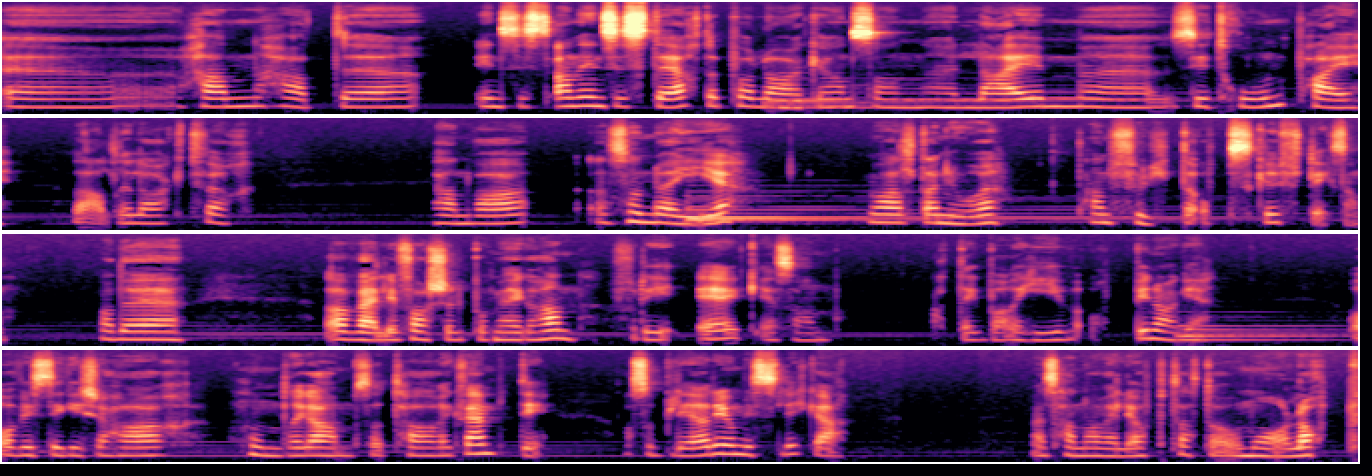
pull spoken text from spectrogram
eh, han hadde Han insisterte på å lage en sånn eh, lime eh, sitronpai. Det har aldri lagd før. Han var så nøye med alt han gjorde. Han fulgte oppskrift, liksom. Og det var veldig forskjell på meg og han, fordi jeg er sånn at jeg bare hiver oppi noe. Og hvis jeg ikke har 100 gram, så tar jeg 50. Og så blir det jo mislykka. Mens han var veldig opptatt av å måle opp.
